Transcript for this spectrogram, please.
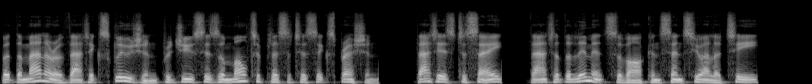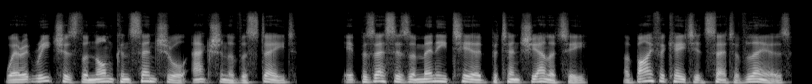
But the manner of that exclusion produces a multiplicitous expression. That is to say, that at the limits of our consensuality, where it reaches the non consensual action of the state, it possesses a many tiered potentiality, a bifurcated set of layers,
